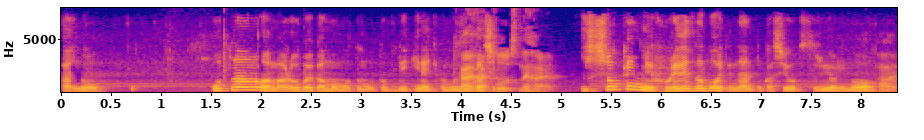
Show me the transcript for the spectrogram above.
あの、大人のは丸覚えがもう元々できないというかい。はい、はい、難しい。そうですね。はい。一生懸命フレーズを覚えて何とかしようとするよりも、は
